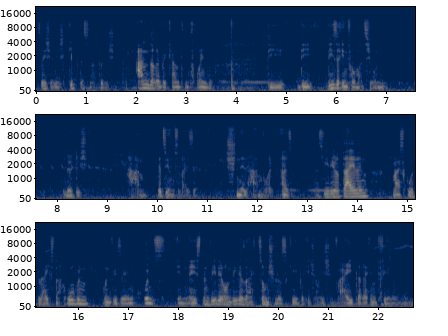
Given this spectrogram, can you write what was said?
Sicherlich gibt es natürlich andere bekannten Freunde, die, die diese Informationen nötig haben, beziehungsweise schnell haben wollen. Also, das Video teilen, mach's gut, Likes nach oben und wir sehen uns im nächsten Video. Und wie gesagt, zum Schluss gebe ich euch weitere Empfehlungen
